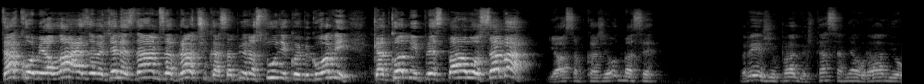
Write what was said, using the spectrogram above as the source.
Tako mi Allah za veđele znam za braću kad sam bio na studiji koji bi govorili kad god mi prespavao saba. Ja sam, kaže, odmah se reži upravio. Šta sam ja uradio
